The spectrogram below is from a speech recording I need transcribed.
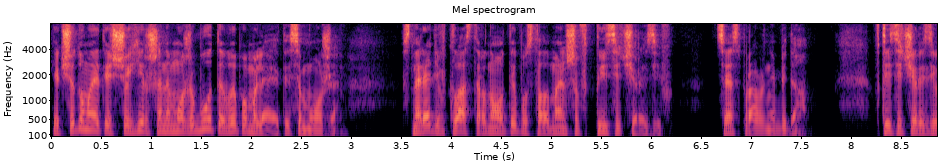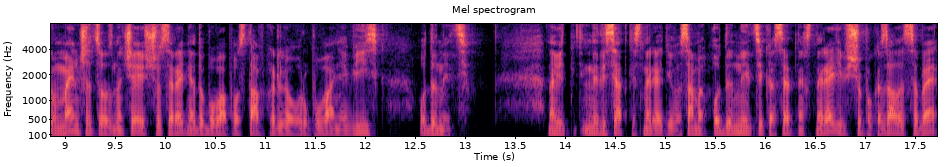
Якщо думаєте, що гірше не може бути, ви помиляєтеся, може. Снарядів кластерного типу стало менше в тисячі разів. Це справжня біда. В тисячі разів менше це означає, що середня добова поставка для угрупування військ одиниці. Навіть не десятки снарядів, а саме одиниці касетних снарядів, що показали себе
